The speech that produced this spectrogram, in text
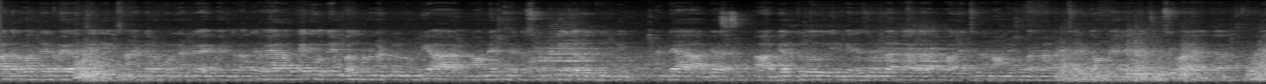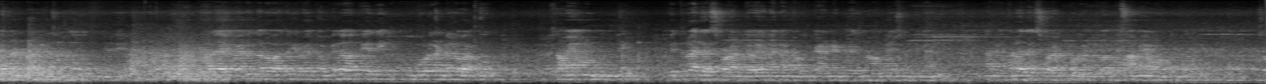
ఆ తర్వాత ఇరవై ఐదవ తేదీ సాయంకాలం మూడు గంటలకు అయిపోయిన తర్వాత ఇరవై ఆరవ తేదీ ఉదయం పదకొండు గంటల నుండి ఆ నామినేషన్ యొక్క స్క్రూటినీ జరుగుతుంది. అంటే ఆ ఆ అభ్యర్థులు దీనికి ఎలిజిబుల్గా కాదా? వాళ్ళు ఇచ్చిన నామినేషన్ పత్రాలు సరిగ్గా ఉన్నాయా లేదా చూసి వాళ్ళ యొక్క అభ్యర్థులను ప్రకటించడం జరుగుతుంది. అది అయిపోయిన తర్వాత ఇరవై తొమ్మిదవ తేదీ మూడు గంటల వరకు సమయం ఉంటుంది. విత్డ్రా చేసుకోవడానికి ఎవరైనా కానీ ఒక క్యాండిడేట్ నామినేషన్ కానీ దాన్ని విత్డ్రా చేసుకోవడానికి మూడు గంటల వరకు సమయం ఉంటుంది. సో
